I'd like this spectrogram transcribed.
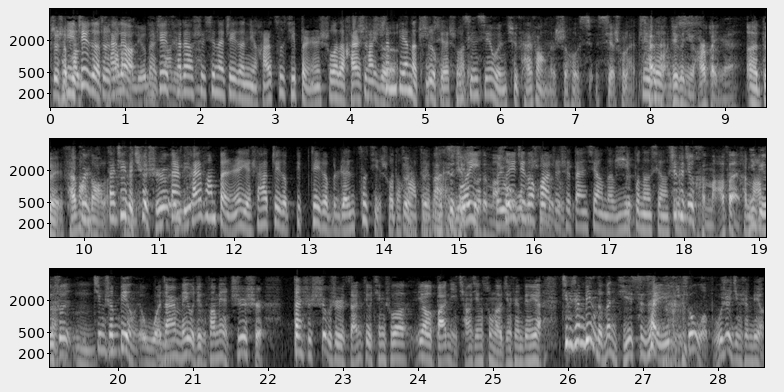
这是他你这个材料，你这个材料是现在这个女孩自己本人说的，还是她身边的同学说的？红星新闻去采访的时候写写出来的。采访这个女孩本人，呃，对，采访到了。但这个确实，但是采访本人也是她这个这个人自己说的话，对吧自己所以说的嘛所以这个话只是单向的，你不能相信。这个就很麻烦。很麻烦你比如说嗯精神病，我当然没有这个方面的知识。但是是不是咱就听说要把你强行送到精神病院？精神病的问题是在于，你说我不是精神病，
